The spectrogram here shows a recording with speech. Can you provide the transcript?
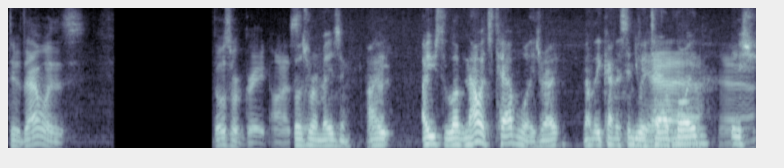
dude, that was those were great, honestly. Those were amazing. Yeah. I I used to love. Now it's tabloids, right? Now they kind of send you a tabloid ish. yeah.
